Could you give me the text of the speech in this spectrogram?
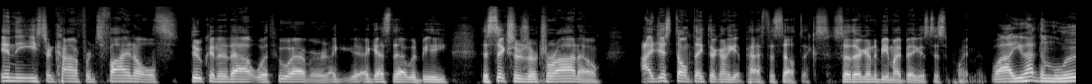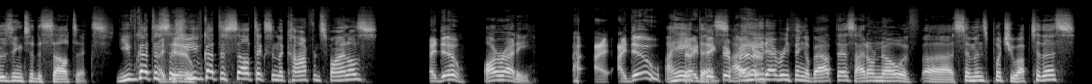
in the Eastern Conference Finals, duking it out with whoever. I, I guess that would be the Sixers or Toronto. I just don't think they're going to get past the Celtics. So they're going to be my biggest disappointment. Wow, you have them losing to the Celtics. You've got the so you've got the Celtics in the conference finals. I do already. I, I do. I hate I this. I hate everything about this. I don't know if uh, Simmons put you up to this.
